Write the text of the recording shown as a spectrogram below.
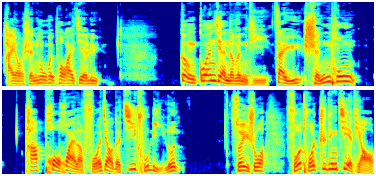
还有神通会破坏戒律。更关键的问题在于神通，它破坏了佛教的基础理论。所以说，佛陀制定戒条，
